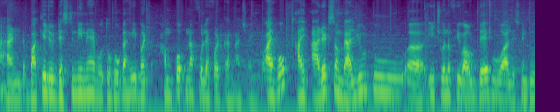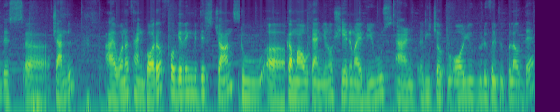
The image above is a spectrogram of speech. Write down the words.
एंड बाकी जो डेस्टिनी में है वो तो होगा ही बट हमको अपना फुल एफर्ट करना चाहिए I hope I added some value to each one of you out there who are listening to this channel I want to thank Gaurav for giving me this chance to uh, come out and you know share my views and reach out to all you beautiful people out there.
